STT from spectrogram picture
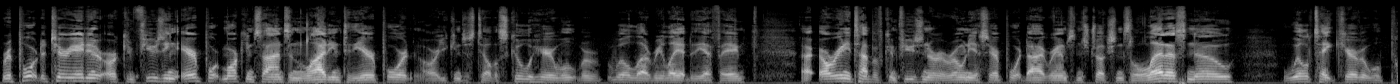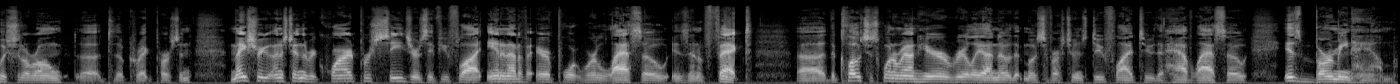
Report deteriorated or confusing airport marking signs and lighting to the airport, or you can just tell the school here. We'll, we'll uh, relay it to the FAA. Uh, or any type of confusion or erroneous airport diagrams, instructions. Let us know. We'll take care of it. We'll push it along uh, to the correct person. Make sure you understand the required procedures if you fly in and out of an airport where LASSO is in effect. Uh, the closest one around here, really, I know that most of our students do fly to that have LASSO, is Birmingham.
